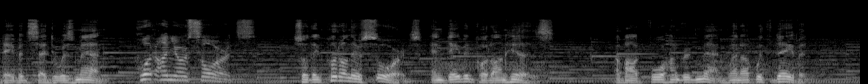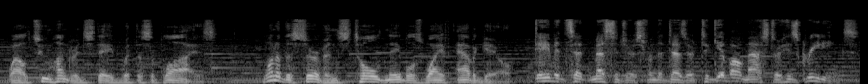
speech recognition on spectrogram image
David said to his men, Put on your swords. So they put on their swords, and David put on his. About 400 men went up with David, while 200 stayed with the supplies. One of the servants told Nabal's wife Abigail, David sent messengers from the desert to give our master his greetings,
